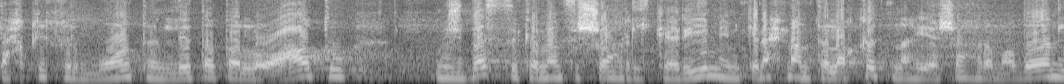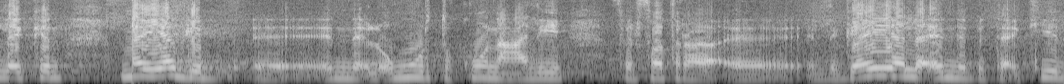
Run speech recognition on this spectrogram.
تحقيق المواطن لتطلعاته مش بس كمان في الشهر الكريم يمكن إحنا انطلاقتنا هي شهر رمضان لكن ما يجب إن الأمور تكون عليه في الفترة اللي جاية لأن بالتأكيد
